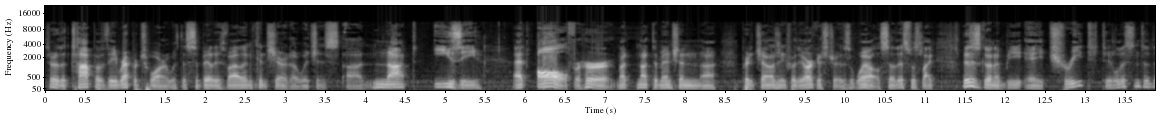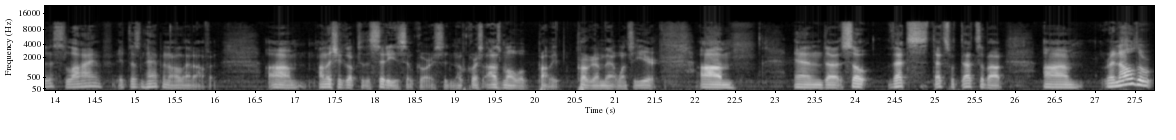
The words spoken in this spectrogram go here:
sort of the top of the repertoire with the Sibelius Violin Concerto, which is uh, not easy at all for her. Not not to mention uh, pretty challenging for the orchestra as well. So this was like this is going to be a treat to listen to this live. It doesn't happen all that often. Um, unless you go up to the cities, of course, and of course Osmo will probably program that once a year. Um, and uh, so that's that's what that's about. Um, Reinaldo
